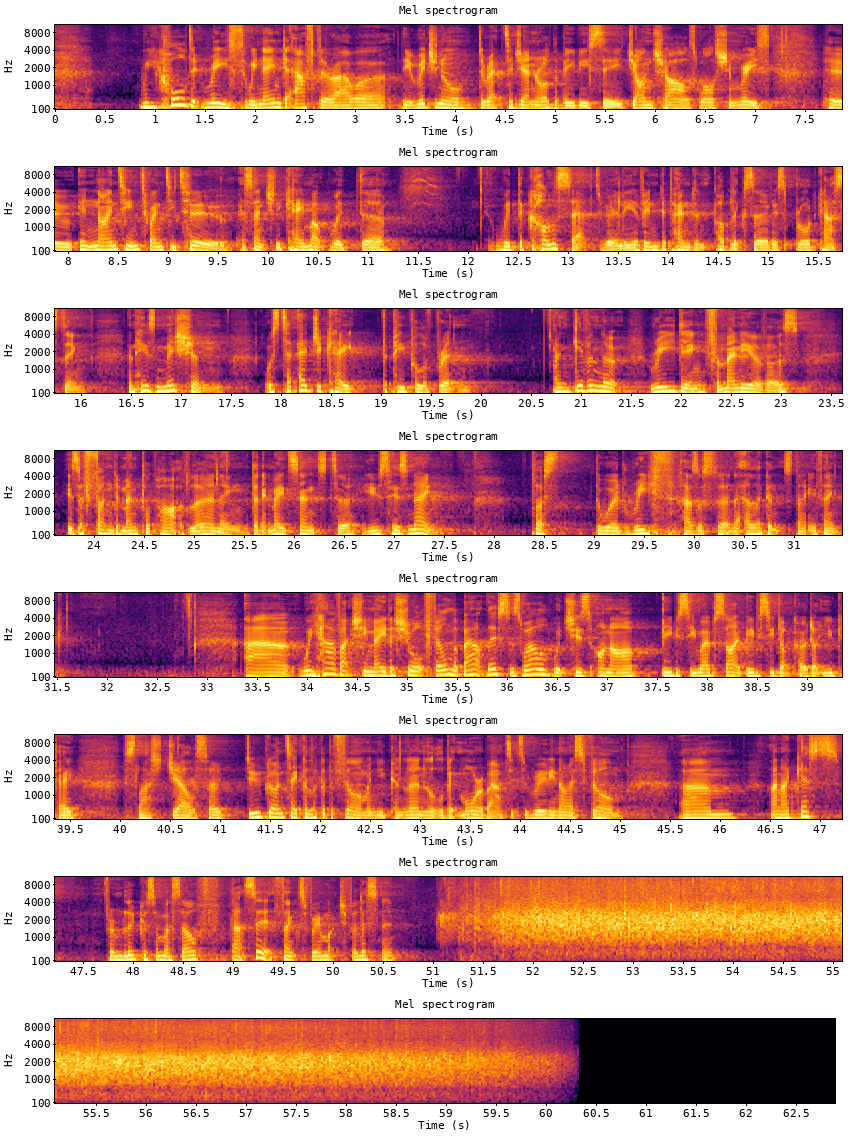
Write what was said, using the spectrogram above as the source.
We called it Reith. We named it after our, the original Director General of the BBC, John Charles Walsham Reith, who in 1922 essentially came up with the, with the concept, really, of independent public service broadcasting. And his mission was to educate the people of Britain. And given that reading, for many of us, is a fundamental part of learning, then it made sense to use his name. Plus, the word Reith has a certain elegance, don't you think? Uh, we have actually made a short film about this as well, which is on our BBC website, bbc.co.uk slash gel. So do go and take a look at the film and you can learn a little bit more about it. It's a really nice film. Um, and I guess from Lukas and myself, that's it. Thanks very much for listening.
